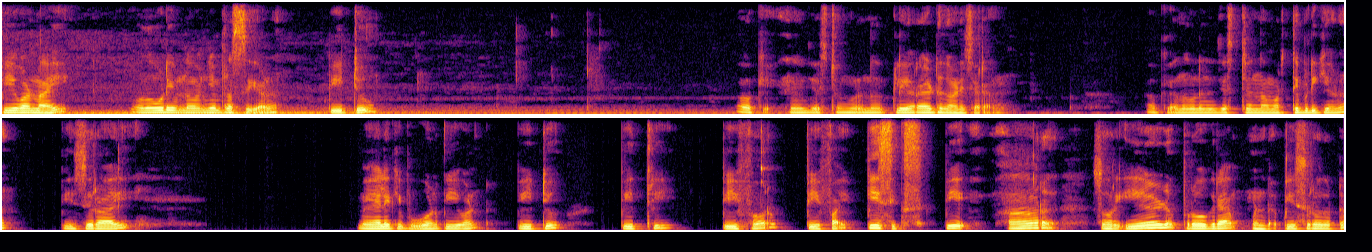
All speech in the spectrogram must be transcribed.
പി വൺ ആയി. ഒന്നുകൂടി ഞാൻ പ്രസ് ചെയ്യാണ്. പി ടു ഓക്കെ ജസ്റ്റ് ഒന്ന് ക്ലിയർ ആയിട്ട് കാണിച്ചു തരാം ഓക്കെ ഒന്നുകൂടി ഒന്ന് ജസ്റ്റ് ഒന്ന് അമർത്തി പിടിക്കുകയാണ്. പി സീറോ ആയി മേലേക്ക് പോവുകയാണ്. P one P two P three P four P five P six P ആറ് സോറി ഏഴ് പ്രോഗ്രാം ഉണ്ട്. പി സീറോ തൊട്ട്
